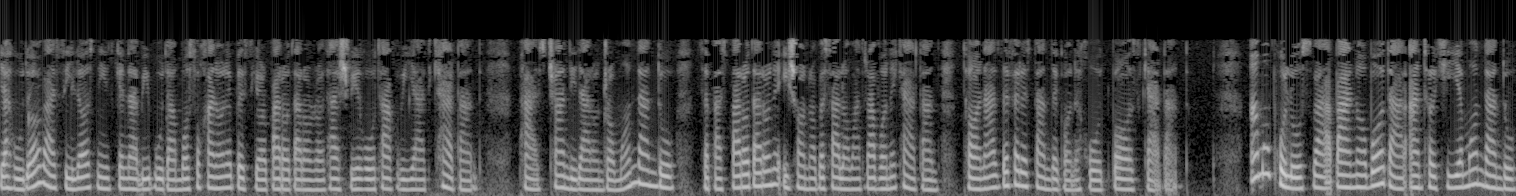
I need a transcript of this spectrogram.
یهودا و سیلاس نیز که نبی بودند با سخنان بسیار برادران را تشویق و تقویت کردند. پس چندی در آنجا ماندند و سپس برادران ایشان را به سلامت روانه کردند تا نزد فرستندگان خود باز کردند اما پولس و برنابا در انتاکیه ماندند و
